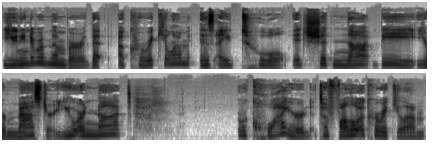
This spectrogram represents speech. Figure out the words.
You need to remember that a curriculum is a tool. It should not be your master. You are not required to follow a curriculum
